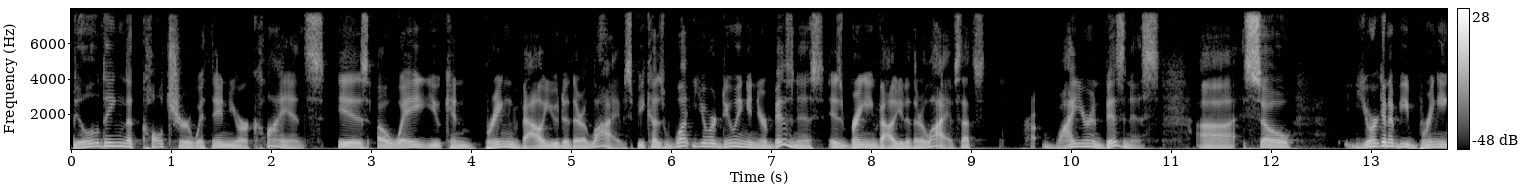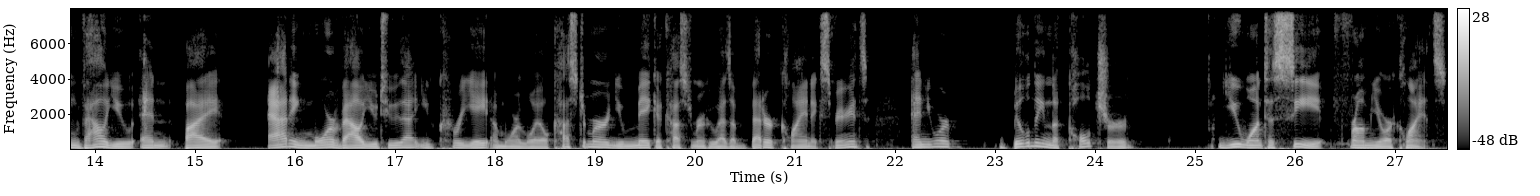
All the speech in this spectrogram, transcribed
building the culture within your clients is a way you can bring value to their lives because what you're doing in your business is bringing value to their lives. That's why you're in business. Uh, so you're going to be bringing value, and by adding more value to that, you create a more loyal customer, you make a customer who has a better client experience, and you're building the culture you want to see from your clients.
